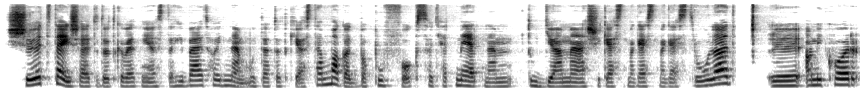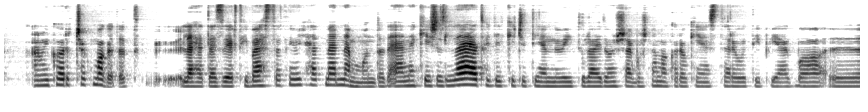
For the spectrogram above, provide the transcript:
Sőt, te is el tudod követni ezt a hibát, hogy nem mutatod ki. Aztán magadba puffogsz, hogy hát miért nem tudja a másik ezt, meg ezt, meg ezt rólad. Amikor amikor csak magadat lehet ezért hibáztatni, hogy hát már nem mondod el neki, és ez lehet, hogy egy kicsit ilyen női tulajdonság, most nem akarok ilyen sztereotípiákba ö,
